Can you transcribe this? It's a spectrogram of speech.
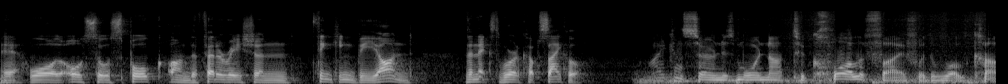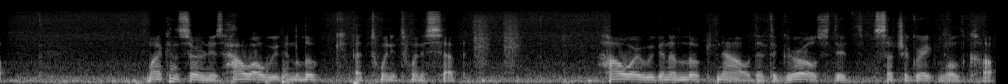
Yeah, Wall also spoke on the Federation thinking beyond the next World Cup cycle. My concern is more not to qualify for the World Cup. My concern is how are we going to look at 2027? How are we going to look now that the girls did such a great World Cup?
